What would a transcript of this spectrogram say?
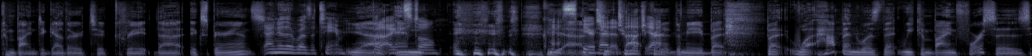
combined together to create that experience. I knew there was a team. Yeah, but I and- still yeah, too, spearheaded too that, much yeah. credit to me. But but what happened was that we combined forces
